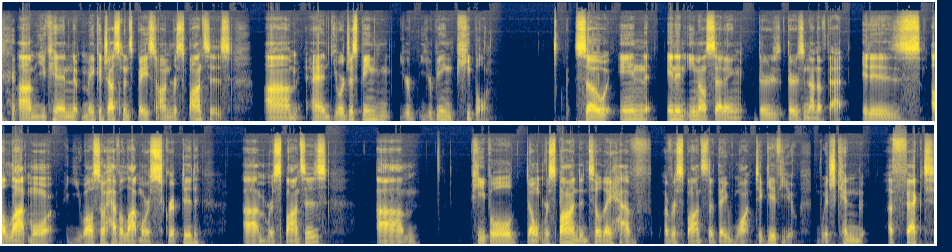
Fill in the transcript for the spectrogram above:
um, you can make adjustments based on responses, um, and you're just being you're you're being people. So in in an email setting, there's there's none of that. It is a lot more. You also have a lot more scripted um, responses. Um, people don't respond until they have a response that they want to give you, which can affect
